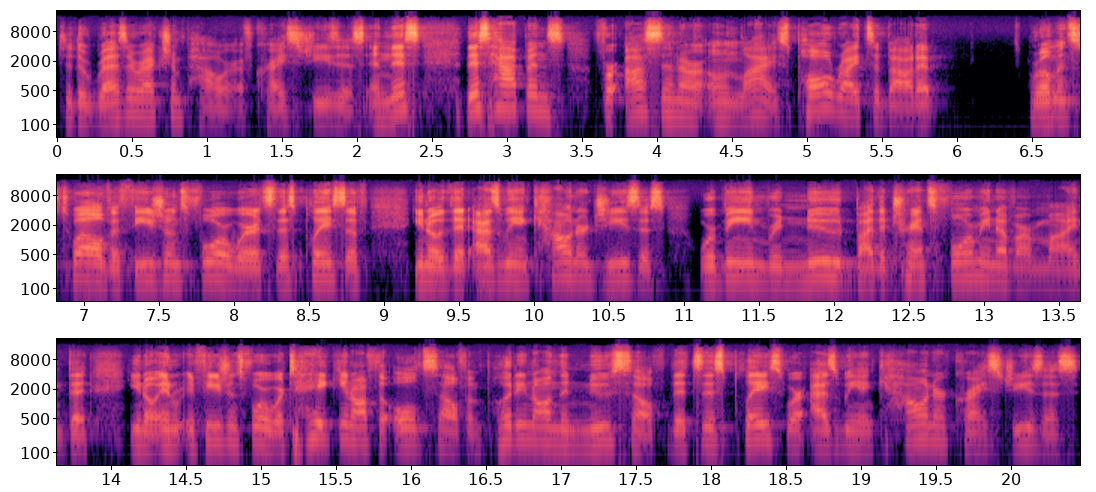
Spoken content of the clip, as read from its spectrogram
to the resurrection power of Christ Jesus. And this, this happens for us in our own lives. Paul writes about it Romans 12, Ephesians 4, where it's this place of, you know, that as we encounter Jesus, we're being renewed by the transforming of our mind. That, you know, in Ephesians 4, we're taking off the old self and putting on the new self. That's this place where as we encounter Christ Jesus,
